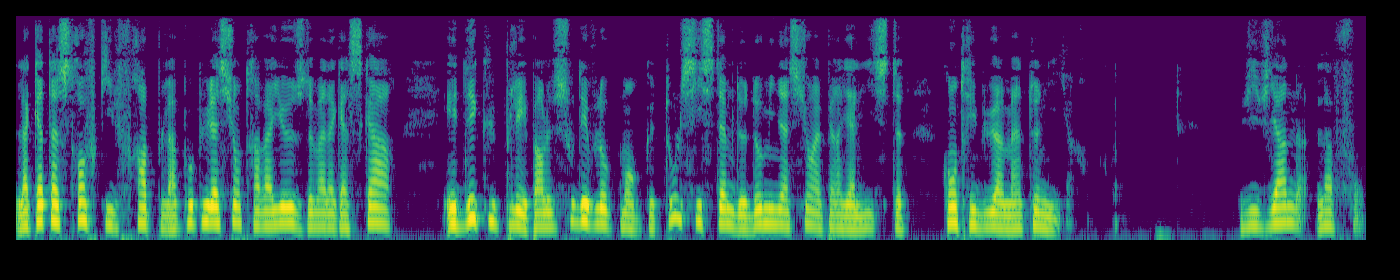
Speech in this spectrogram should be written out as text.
la catastrophe qui frappe la population travailleuse de Madagascar est décuplée par le sous-développement que tout le système de domination impérialiste contribue à maintenir. Viviane Lafont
